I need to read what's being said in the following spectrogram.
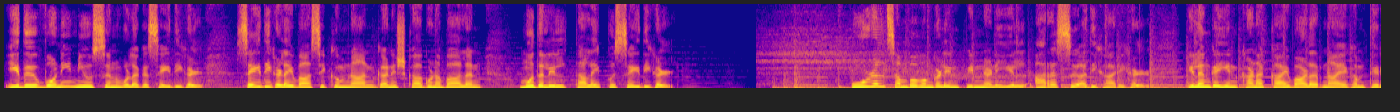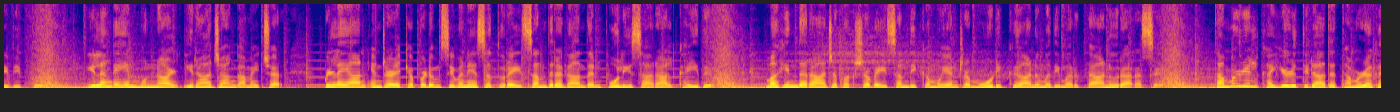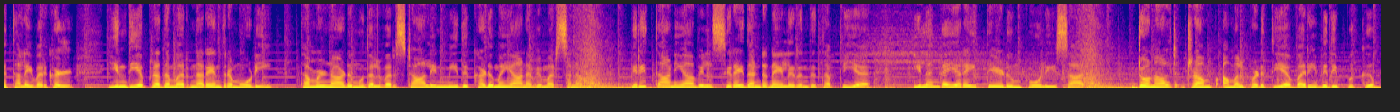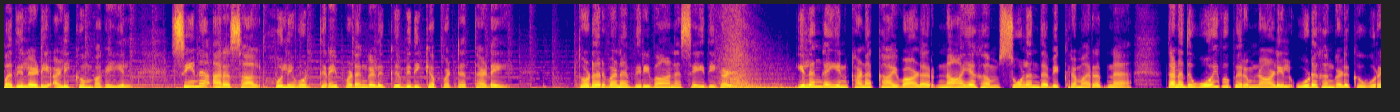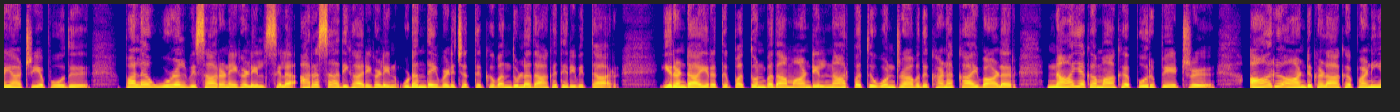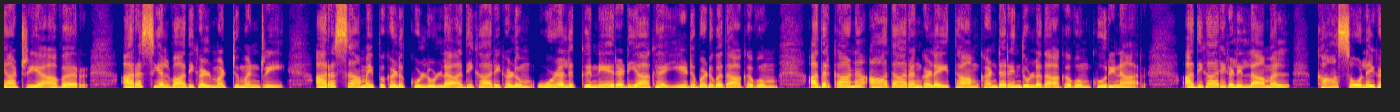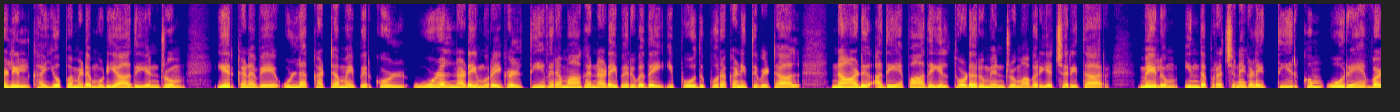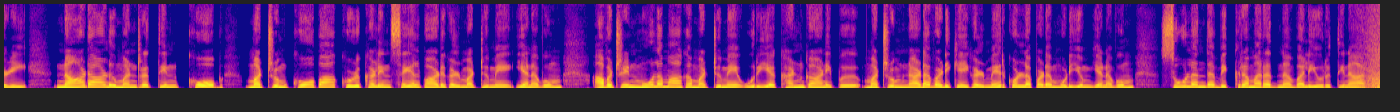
இது ஒனி நியூஸின் உலக செய்திகள். செய்திகளை வாசிக்கும் நான் கனிஷ்கா குணபாலன். முதலில் தலைப்பு செய்திகள். ஊழல் சம்பவங்களின் பின்னணியில் அரசு அதிகாரிகள். இலங்கையின் கணக்காய்வாளர் நாயகம் தெரிவிப்பு. இலங்கையின் முன்னாள் இராஜாங்க அமைச்சர். பிள்ளையான் என்றழைக்கப்படும் சிவநேசத்துறை சந்திரகாந்தன் போலீசாரால் கைது. மஹிந்த ராஜபக்ஷவை சந்திக்க முயன்ற மோடிக்கு அனுமதி மறுத்த அனுர் அரசு தமிழில் கையெழுத்திடாத தமிழக தலைவர்கள். இந்திய பிரதமர் நரேந்திர மோடி தமிழ்நாடு முதல்வர் ஸ்டாலின் மீது கடுமையான விமர்சனம். பிரித்தானியாவில் சிறை தண்டனையிலிருந்து தப்பிய இலங்கையரை தேடும் போலீசார். டொனால்ட் ட்ரம்ப் அமல்படுத்திய வரி விதிப்புக்கு பதிலடி அளிக்கும் வகையில் சீன அரசால் ஹொலிவுட் திரைப்படங்களுக்கு விதிக்கப்பட்ட தடை. தொடர்வன விரிவான செய்திகள். இலங்கையின் கணக்காய்வாளர் நாயகம் சூழந்த விக்ரமரத்ன தனது ஓய்வு பெறும் நாளில் ஊடகங்களுக்கு உரையாற்றிய போது பல ஊழல் விசாரணைகளில் சில அரசு அதிகாரிகளின் உடந்தை வெளிச்சத்துக்கு வந்துள்ளதாக தெரிவித்தார். இரண்டாயிரத்து பத்தொன்பதாம் ஆண்டில் நாற்பத்து ஒன்றாவது கணக்காய்வாளர் நாயகமாக பொறுப்பேற்று ஆறு ஆண்டுகளாக பணியாற்றிய அவர் அரசியல்வாதிகள் மட்டுமன்றி அரசு அமைப்புகளுக்குள் உள்ள அதிகாரிகளும் ஊழலுக்கு நேரடியாக ஈடுபடுவதாகவும் அதற்கான ஆதாரங்களை தாம் கண்டறிந்துள்ள உள்ளதாகவும் கூறினார். அதிகாரிகள் இல்லாமல் காசோலைகளில் கையொப்பமிட முடியாது என்றும் ஏற்கனவே உள்ள கட்டமைப்பிற்குள் ஊழல் நடைமுறைகள் தீவிரமாக நடைபெறுவதை இப்போது புறக்கணித்துவிட்டால் நாடு அதே பாதையில் தொடரும் என்றும் அவர் எச்சரித்தார். மேலும் இந்த பிரச்சினைகளை தீர்க்கும் ஒரே வழி நாடாளுமன்றத்தின் கோப் மற்றும் கோபா குழுக்களின் செயல்பாடுகள் மட்டுமே எனவும் அவற்றின் மூலமாக மட்டுமே உரிய கண்காணிப்பு மற்றும் நடவடிக்கைகள் மேற்கொள்ளப்பட முடியும் எனவும் சூழந்த விக்ரம பிரேமரத்ன வலியுறுத்தினார்.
